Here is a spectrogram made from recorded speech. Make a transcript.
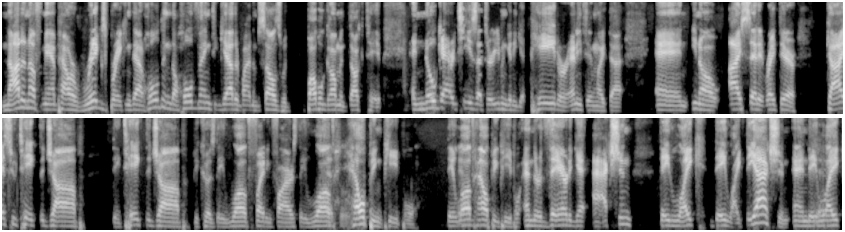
not enough manpower, rigs breaking down, holding the whole thing together by themselves with bubble gum and duct tape, and no guarantees that they're even going to get paid or anything like that. And, you know, I said it right there guys who take the job, they take the job because they love fighting fires, they love Absolutely. helping people. They Yeah. love helping people and they're there to get action they like they like the action and they Yeah. like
